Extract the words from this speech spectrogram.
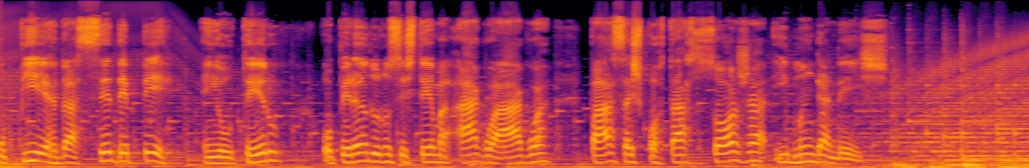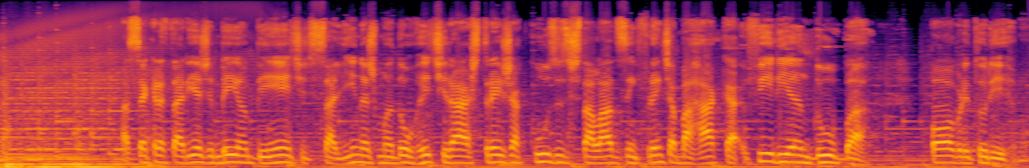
O pier da CDP, em Outeiro, operando no sistema água-água, passa a exportar soja e manganês. A Secretaria de Meio Ambiente de Salinas mandou retirar as três jacuzzis instaladas em frente à barraca Virianduba. Pobre turismo.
